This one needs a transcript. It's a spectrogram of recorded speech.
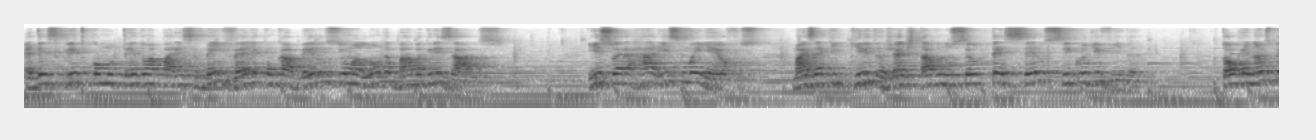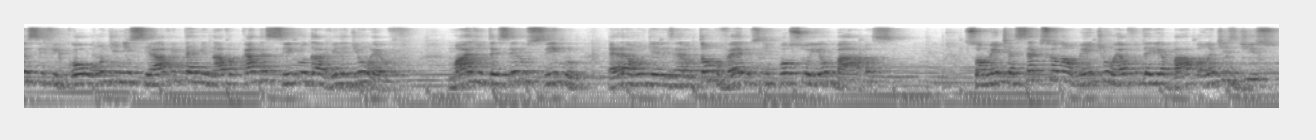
é descrito como tendo uma aparência bem velha com cabelos e uma longa barba grisalhos. Isso era raríssimo em Elfos, mas é que Círdan já estava no seu terceiro ciclo de vida. Tolkien não especificou onde iniciava e terminava cada ciclo da vida de um Elfo, mas o terceiro ciclo era onde eles eram tão velhos que possuíam barbas. Somente excepcionalmente um Elfo teria barba antes disso,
